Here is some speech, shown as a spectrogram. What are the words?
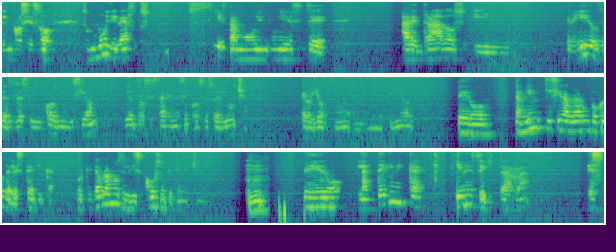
y un proceso, son muy diversos y están muy, muy este, adentrados y creídos desde su cosmovisión y otros están en ese proceso de lucha, pero yo, ¿no? en, mi opinión. Pero también quisiera hablar un poco de la estética, porque ya hablamos del discurso que tiene aquí, pero la técnica que tiene esa guitarra es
